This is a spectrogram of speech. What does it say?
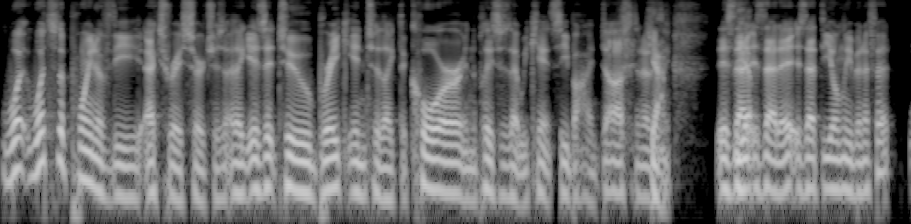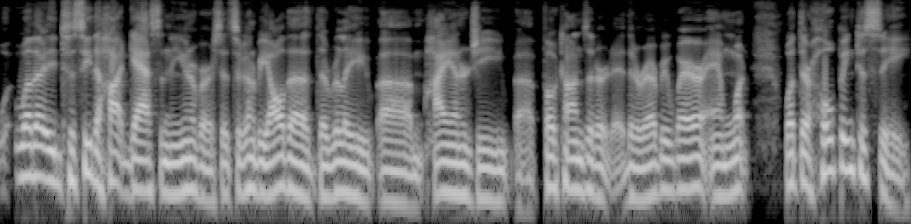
what what's the point of the X-ray searches? Like is it to break into like the core and the places that we can't see behind dust and Yeah. Is that Yep. is that it? Is that the only benefit? Well, to see the hot gas in the universe, it's going to be all the the really um, high energy uh, photons that are that are everywhere, and what what they're hoping to see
